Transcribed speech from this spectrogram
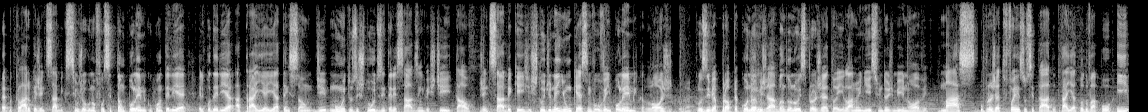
É claro que a gente sabe que se o jogo não fosse tão polêmico quanto ele é, ele poderia atrair aí a atenção de muitos estúdios interessados em investir e tal. A gente sabe que estúdio nenhum quer se envolver em polêmica, lógico, né? Inclusive a própria Konami já abandonou esse projeto aí lá no início, em 2009 mas o projeto foi ressuscitado, tá aí a todo vapor e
